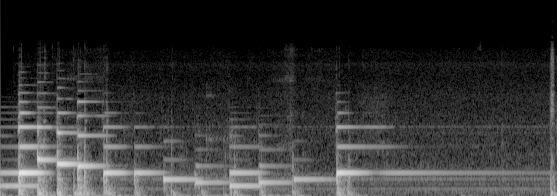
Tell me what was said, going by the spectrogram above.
Thank you.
